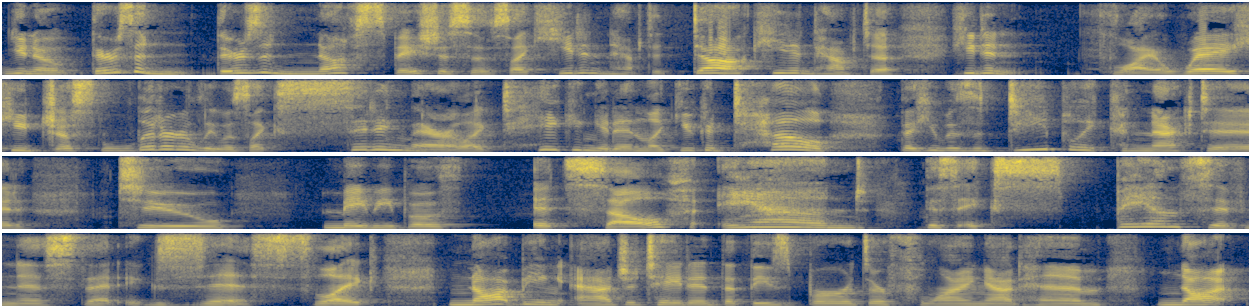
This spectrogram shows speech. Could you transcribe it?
you know, there's a there's enough spaciousness. Like he didn't have to duck, he didn't have to he didn't fly away. He just literally was like sitting there, like taking it in. Like you could tell that he was deeply connected to maybe both itself and this expansiveness that exists. Like not being agitated that these birds are flying at him, not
